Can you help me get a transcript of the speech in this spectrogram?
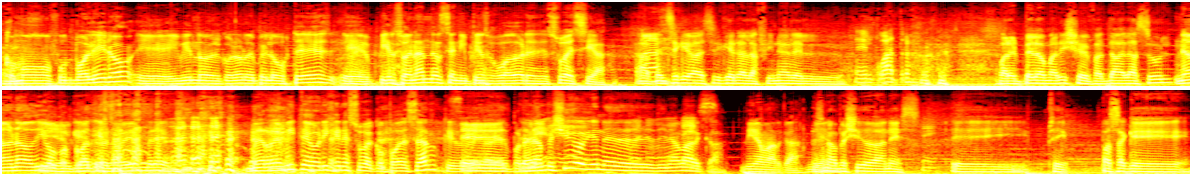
Como futbolero eh, y viendo el color de pelo de ustedes, eh, pienso en Andersen y pienso en jugadores de Suecia. Ah, Ah. pensé que iba a decir que era la final el, El 4. para el pelo amarillo y faltaba el azul. No, no, digo y el porque 4 de noviembre. me remite a orígenes suecos, ¿puede ser? Que Eh, el ahí. apellido viene de Dinamarca. Dinamarca. Es un apellido danés. Sí. Eh, y sí, pasa que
